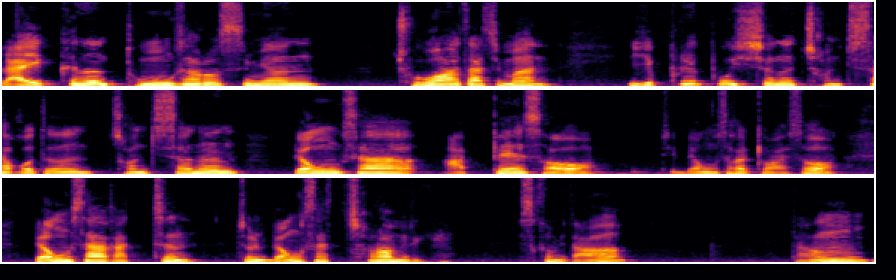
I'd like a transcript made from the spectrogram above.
like는 동사로 쓰면 좋아하다지만 이게 프리포지션은 전치사거든. 전치사는 명사 앞에서 명사가 이렇게 와서 명사 같은 저는 명사처럼 이렇게 쓸 겁니다. 다음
